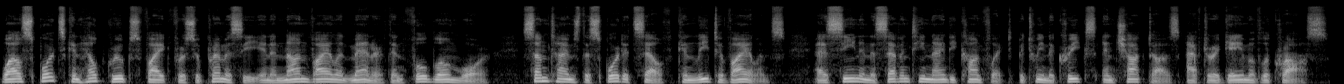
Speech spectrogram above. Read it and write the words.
While sports can help groups fight for supremacy in a non-violent manner than full-blown war, sometimes the sport itself can lead to violence, as seen in the 1790 conflict between the Creeks and Choctaws after a game of lacrosse.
